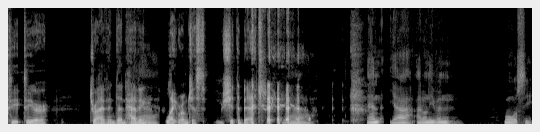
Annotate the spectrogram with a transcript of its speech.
to to your drive and then having lightroom just shit the bed Yeah. yeah. And yeah, I don't even. Well, we'll see.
